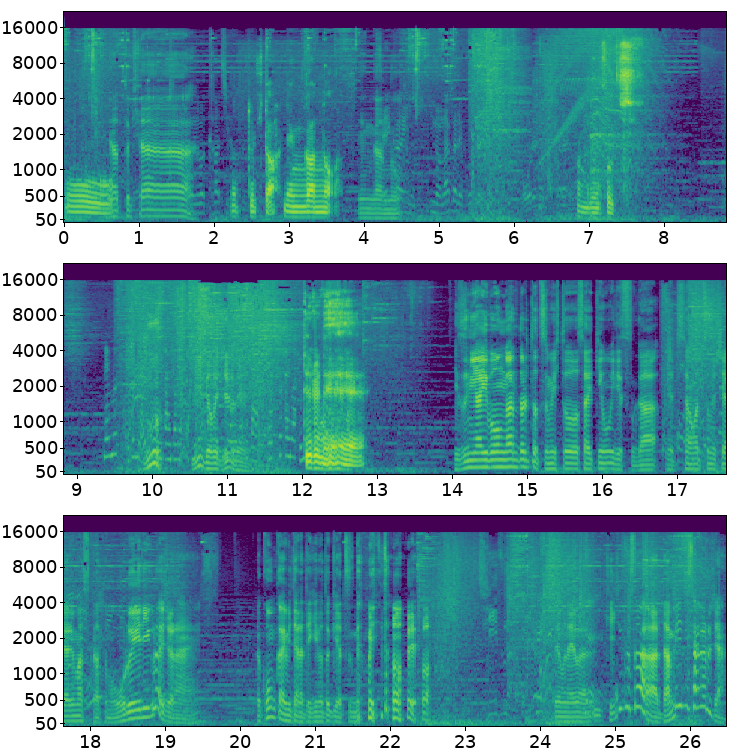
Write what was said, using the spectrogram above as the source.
おおややっと来たー。っときた。念願の。念願の。安全装置。眠うわいいダメージ出るね。出るね。ディズニーアイボンガンドルト積む人最近多いですが、やちさんは積む試合ありますか？ってもうオールエリーぐらいじゃない？今回みたいな敵の時は積んでもいいと思うよ。でもね、まあ結局さ、ダメージ下がるじゃん。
